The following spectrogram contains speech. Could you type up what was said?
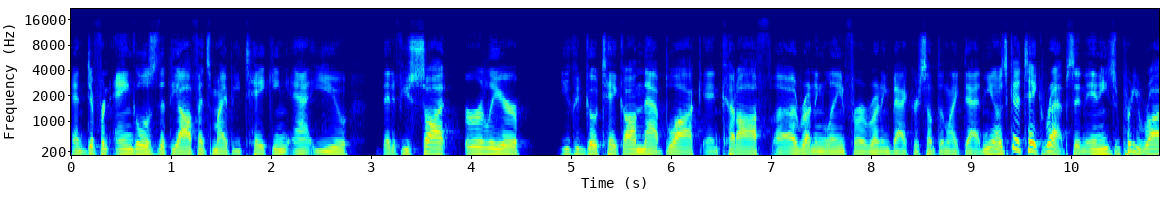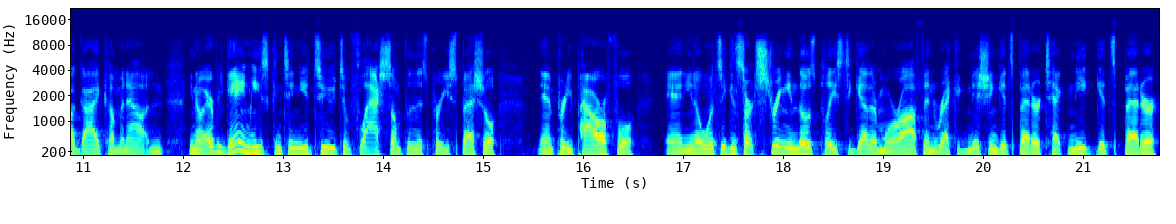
and different angles that the offense might be taking at you that if you saw it earlier, you could go take on that block and cut off a running lane for a running back or something like that. And, you know, it's going to take reps, and, and he's a pretty raw guy coming out. And, you know, every game he's continued to to flash something that's pretty special and pretty powerful. And, you know, once he can start stringing those plays together more often, recognition gets better, technique gets better,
